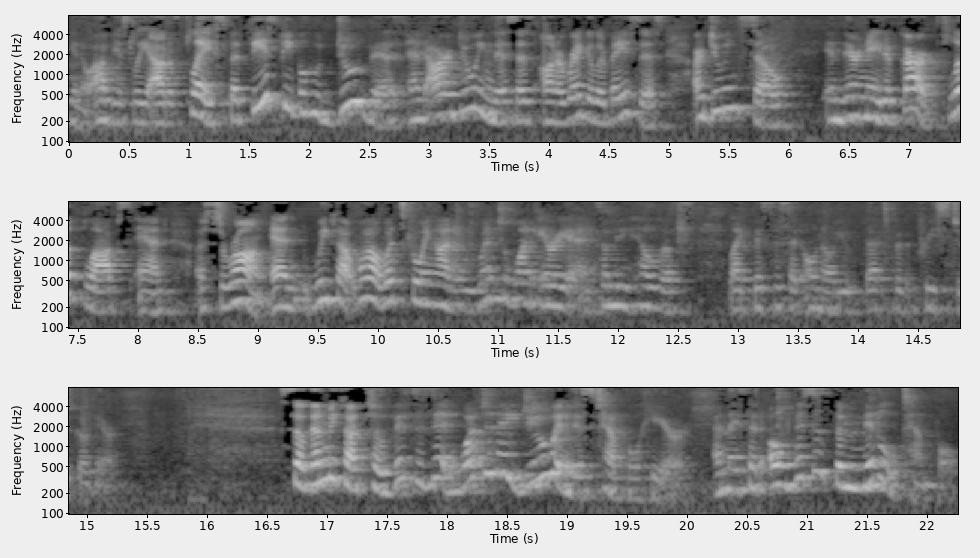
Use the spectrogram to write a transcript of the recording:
you know, obviously out of place. But these people who do this and are doing this as on a regular basis are doing so in their native garb, flip flops and a sarong. And we thought, wow, what's going on? And we went to one area and somebody held us like this and said, oh no, you, that's for the priest to go there. So then we thought, so this is it. What do they do in this temple here? And they said, oh, this is the middle temple.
